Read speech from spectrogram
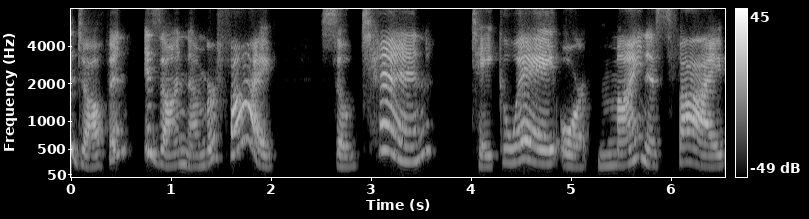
The dolphin is on number five. So 10 take away or minus five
